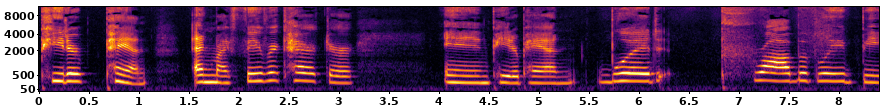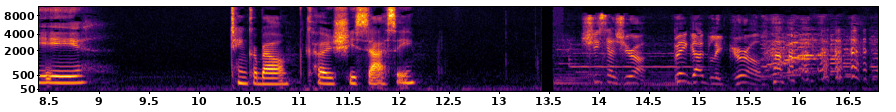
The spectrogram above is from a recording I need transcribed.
Peter Pan, and my favorite character in Peter Pan would probably be Tinkerbell because she's sassy. She says you're a big ugly girl.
